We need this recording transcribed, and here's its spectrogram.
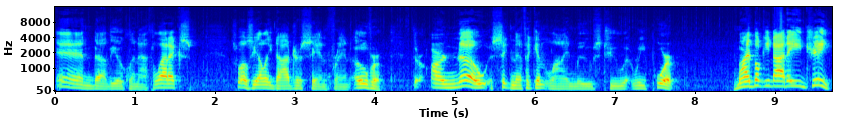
And uh, the Oakland Athletics, as well as the LA Dodgers San Fran over. There are no significant line moves to report. MyBookie.ag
